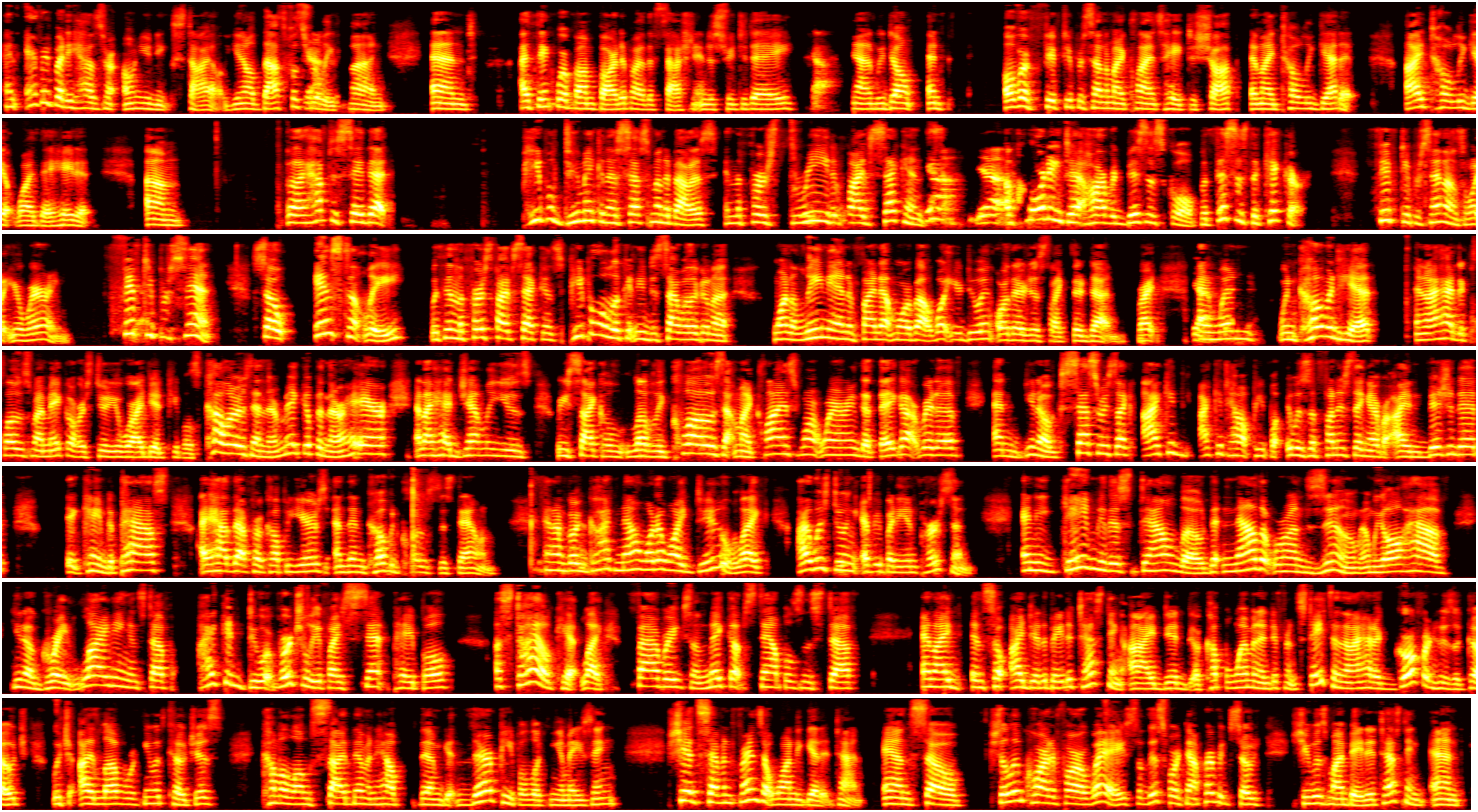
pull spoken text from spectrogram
And everybody has their own unique style. You know, that's what's yeah. really fun. And I think we're bombarded by the fashion industry today. Yeah. And we don't, and over 50% of my clients hate to shop, and I totally get it. I totally get why they hate it. Um, but I have to say that people do make an assessment about us in the first three to five seconds. Yeah. Yeah. According to Harvard Business School. But this is the kicker 50% on what you're wearing. 50%. So instantly, within the first five seconds, people will look at you and decide whether they're going to want to lean in and find out more about what you're doing, or they're just like, they're done. Right. Yeah. And when, when COVID hit, and I had to close my makeover studio where I did people's colors and their makeup and their hair. And I had gently used recycled lovely clothes that my clients weren't wearing that they got rid of and, you know, accessories. Like I could, I could help people. It was the funnest thing ever. I envisioned it. It came to pass. I had that for a couple years and then COVID closed this down. And I'm going, God, now what do I do? Like I was doing everybody in person. And he gave me this download that now that we're on Zoom and we all have, you know, great lighting and stuff, I could do it virtually if I sent people a style kit like fabrics and makeup samples and stuff. And I, and so I did a beta testing. I did a couple women in different states. And then I had a girlfriend who's a coach, which I love working with coaches, come alongside them and help them get their people looking amazing. She had seven friends that wanted to get it done. And so she lived quite a far away. So this worked out perfect. So she was my beta testing and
